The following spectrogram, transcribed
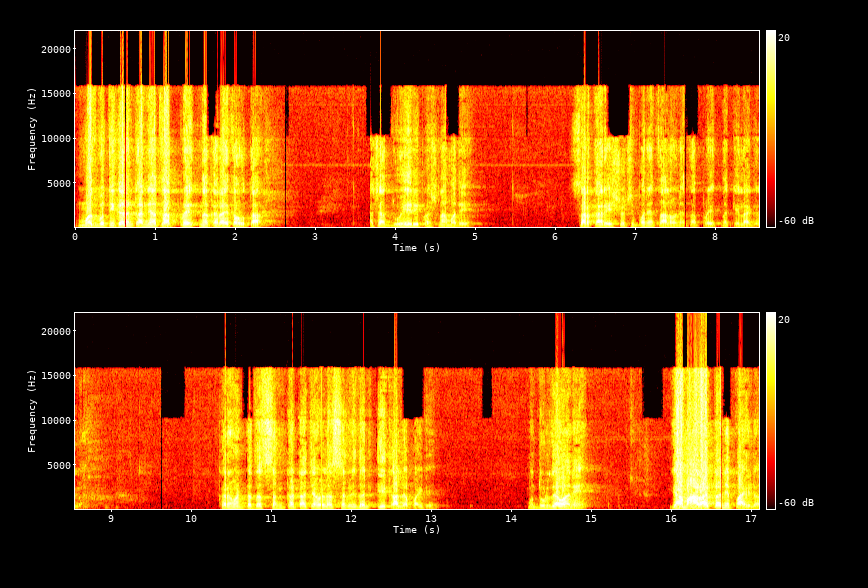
मजबूतीकरण करण्याचा प्रयत्न करायचा होता. अशा दुहेरी प्रश्नामध्ये सरकार यशस्वीपणे चालवण्याचा प्रयत्न केला गेला. खरं म्हटलं तर संकटाच्या वेळेला सगळेजण एक आलं पाहिजे. मग दुर्दैवाने या महाराष्ट्राने पाहिलं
